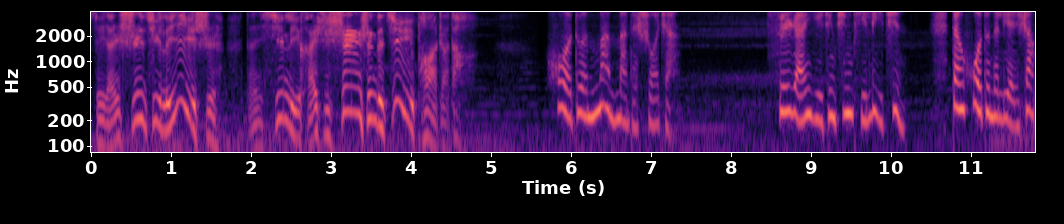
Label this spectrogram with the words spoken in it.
虽然失去了意识，但心里还是深深的惧怕着的。霍顿慢慢的说着，虽然已经精疲力尽，但霍顿的脸上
